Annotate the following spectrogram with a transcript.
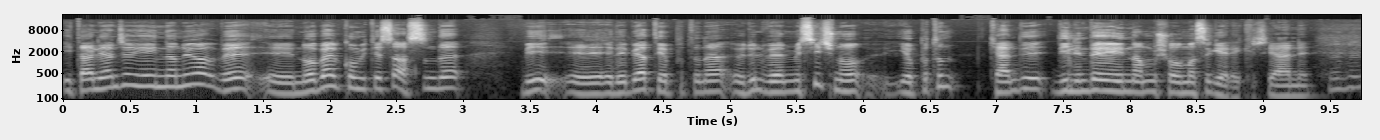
İtalyanca yayınlanıyor ve e, Nobel Komitesi aslında bir e, edebiyat yapıtına ödül vermesi için o yapıtın kendi dilinde yayınlanmış olması gerekir. Yani hı hı.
